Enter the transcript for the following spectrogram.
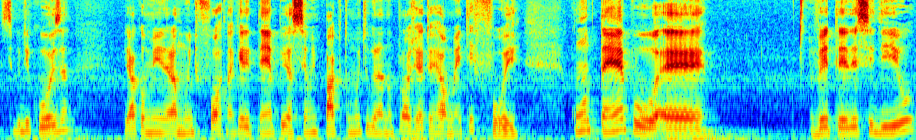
Esse tipo de coisa. Já que o menino era muito forte naquele tempo, ia ser um impacto muito grande no projeto, e realmente foi. Com o tempo, é, VT decidiu,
